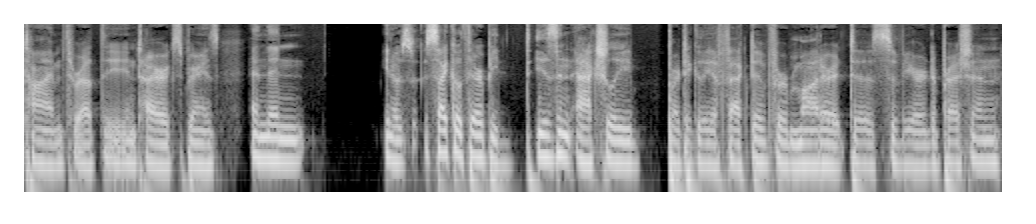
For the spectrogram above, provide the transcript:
time throughout the entire experience and then you know psychotherapy isn't actually particularly effective for moderate to severe depression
